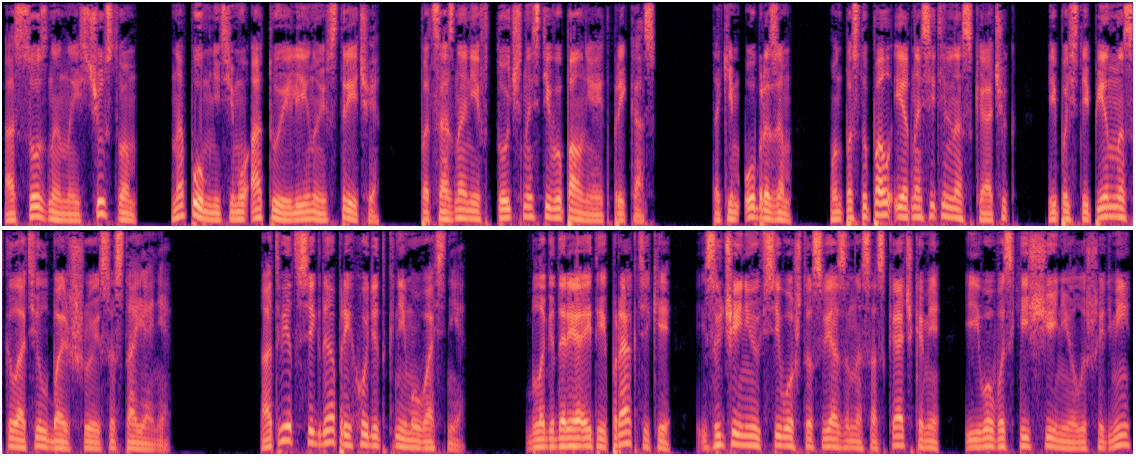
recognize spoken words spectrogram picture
осознанно и с чувством, напомнить ему о той или иной встрече, подсознание в точности выполняет приказ. Таким образом, он поступал и относительно скачек, и постепенно сколотил большое состояние. Ответ всегда приходит к нему во сне. Благодаря этой практике, изучению всего, что связано со скачками и его восхищению лошадьми,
